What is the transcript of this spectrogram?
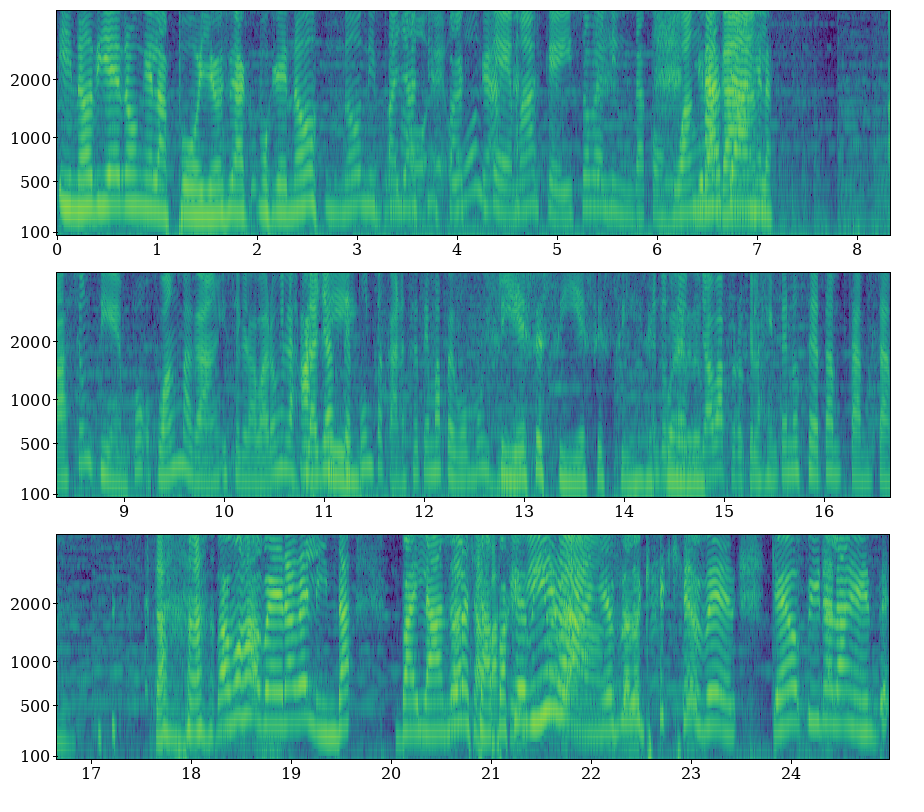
y no dieron el apoyo. O sea, como que no, no, ni para allá No, ni eh, para hubo un tema que hizo Belinda con Juan Gracias, Magán Ángela. hace un tiempo, Juan Magán, y se grabaron en las Ah, playas sí. de Punta Cana. Ese tema pegó muy Sí, bien. ese sí, ese sí, Entonces, ya va, pero que la gente no sea tan, tan, tan. tan- Vamos a ver a Belinda bailando las, Las chapas, chapas que, que vibran. vibran. Eso es lo que hay que ver. ¿Qué opina la gente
